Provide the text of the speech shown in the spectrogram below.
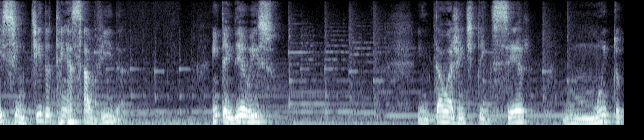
que sentido tem essa vida? Entendeu isso? Então a gente tem que ser muito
